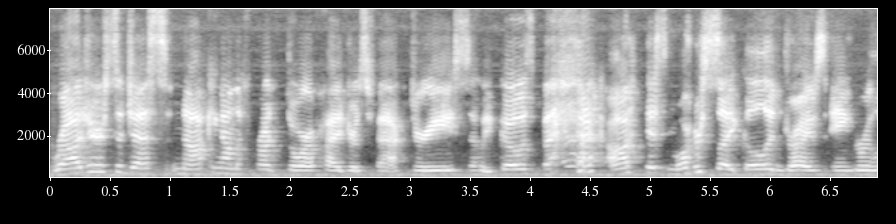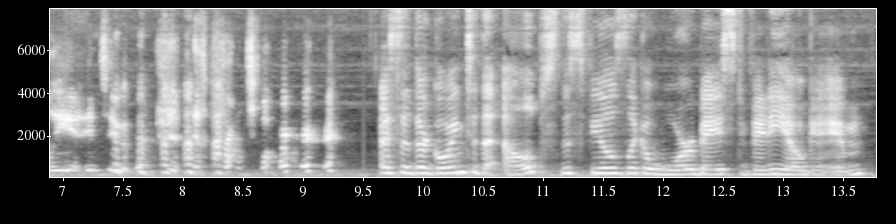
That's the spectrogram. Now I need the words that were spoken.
Roger suggests knocking on the front door of Hydra's factory, so he goes back on his motorcycle and drives angrily into his front door. I said they're going to the Alps. This feels like a war-based video game.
